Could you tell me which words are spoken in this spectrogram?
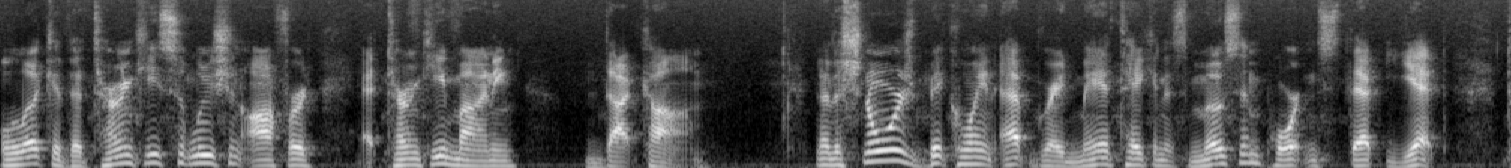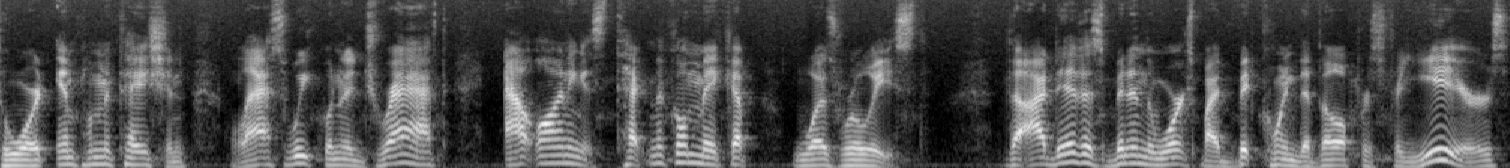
Look at the turnkey solution offered at turnkeymining.com. Now, the Schnorr's Bitcoin upgrade may have taken its most important step yet toward implementation last week when a draft outlining its technical makeup was released. The idea that's been in the works by Bitcoin developers for years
